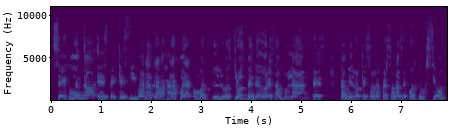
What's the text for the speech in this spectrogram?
Segundo, este, que si van a trabajar afuera, como nuestros vendedores ambulantes, también lo que son las personas de construcción,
